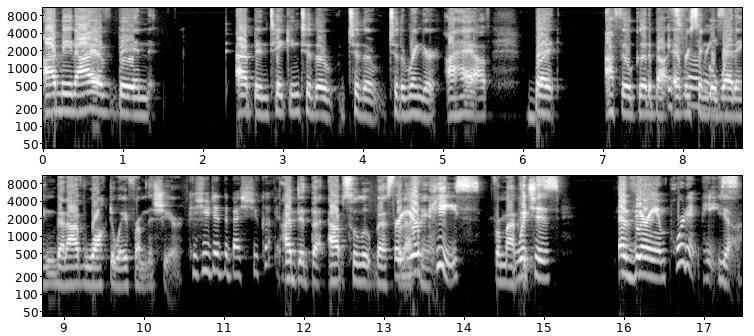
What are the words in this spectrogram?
I mean, I have been, I've been taking to the to the to the ringer. I have, but I feel good about It's every single reason. wedding that I've walked away from this year. Because you did the best you could I did the absolute best for that I your piece, For my which piece. is a very important piece. Yeah.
